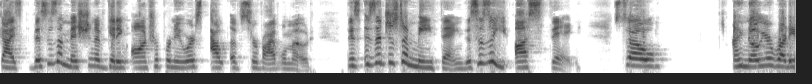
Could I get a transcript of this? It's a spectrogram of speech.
guys, this is a mission of getting entrepreneurs out of survival mode. This isn't just a me thing. This is a us thing. So I know you're ready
